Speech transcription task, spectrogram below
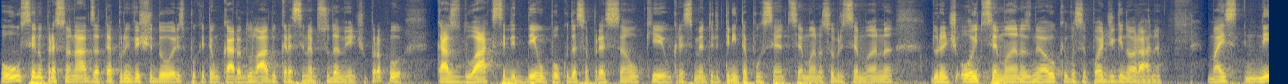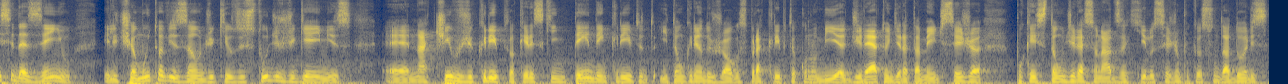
ou sendo pressionados até por investidores, porque tem um cara do lado crescendo absurdamente. O próprio caso do Axie, ele deu um pouco dessa pressão, que um crescimento de 30% semana sobre semana durante oito semanas não é algo que você pode ignorar, né? Mas nesse desenho, ele tinha muito a visão de que os estúdios de games é, nativos de cripto, aqueles que entendem cripto e estão criando jogos para criptoeconomia, direto ou indiretamente, seja porque estão direcionados àquilo, seja porque os fundadores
